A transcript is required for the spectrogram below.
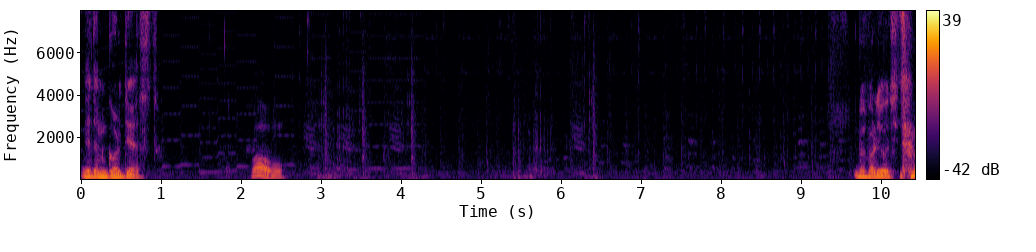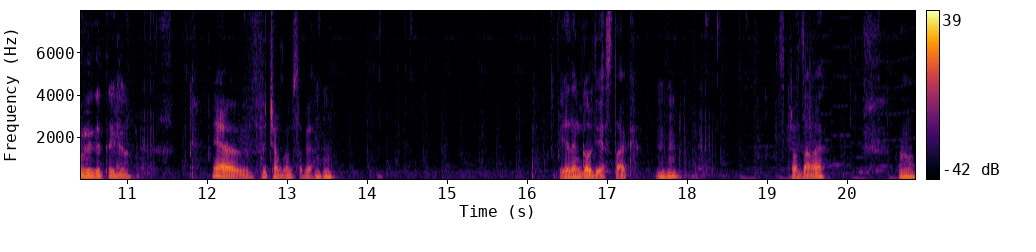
Jeden gold jest. Wow. Wywaliło ci całego tego. Nie, wyciągłem sobie. Mhm. Jeden gold jest, tak? Mhm. Sprawdzamy? O.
